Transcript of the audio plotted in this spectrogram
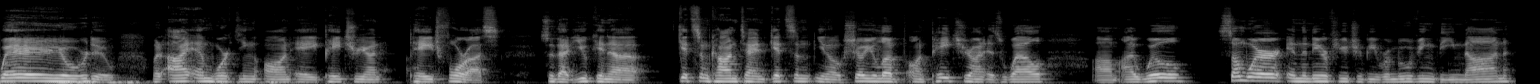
way overdue, but I am working on a Patreon page for us so that you can uh, get some content, get some, you know, show your love on Patreon as well. Um, I will somewhere in the near future be removing the non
